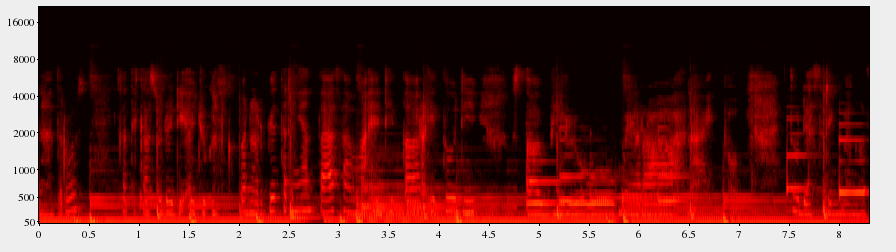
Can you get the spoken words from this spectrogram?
Nah terus ketika sudah diajukan ke penerbit ternyata sama editor itu di stabilo merah. Nah itu itu udah sering banget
